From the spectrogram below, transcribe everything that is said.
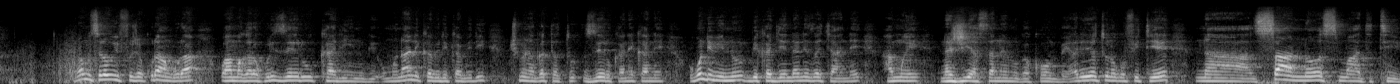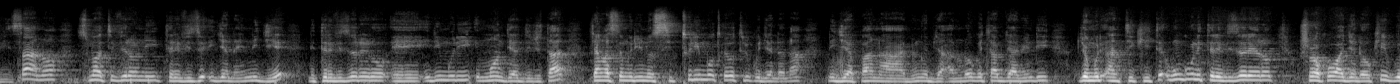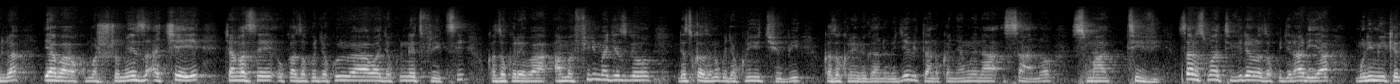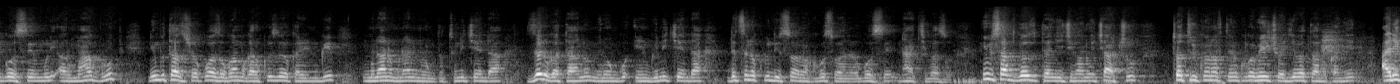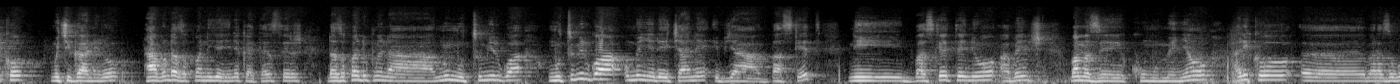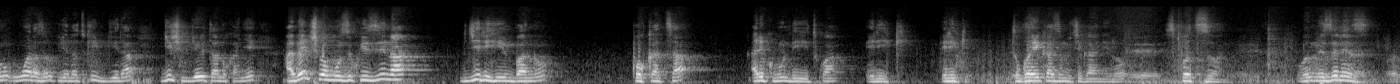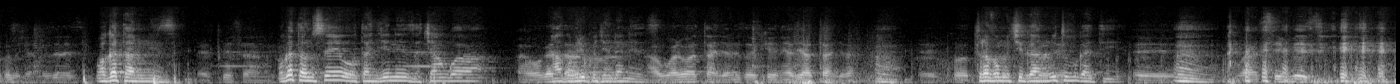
uramutse rero wifuje kurangura wahamagara kuri zeru karindwi umunani kabiri kabiri cumi na gatatu zeru kane kane. Ubundi ibintu bikagenda neza cyane hamwe na ji ya sano yo mu gakombe. Ari rero tunagufitiye na sano smart tv sano smart tv rero ni televiziyo igendanye n'igihe ni televiziyo rero eh, iri muri monde ya digital cyangwa se muri ino si turimo twebwe turi kugendana n'igihe apana bimwe bya analogue cyangwa bya bindi byo muri antiquite ubu ngubu ni televiziyo rero ushobora kuba wagenda ukigurira yaba ku mashusho meza akeye cyangwa se ukaza kujya kuri wajya kuri netflix ukaza kureba amafilimi agezweho ndetse ukaza no kujya kuri youtube ukaza kureba ibiganiro bigiye bitandukanye hamwe na sano smart tv sano smart tv rero uraza kugera hariya muri mike rwose muri arumaha group. Nimba utazi ushobora kubaza guhamagara kuri zeru karindwi umunani umunani mirongo itatu n'icyenda zeru gatanu mirongo irindwi n'icyenda ndetse no ku bindi bisobanuro bakagusobanurira rwose nta kibazo. Nk'ibisanzwe dutangiye ikiganiro cyacu tuba turi kubona bafite ibikorwa benshi bagiye batandukanye ariko mu kiganiro ntabwo ndaza kuba ni jyenyine kayita ya serge ndaza kuba ndi kumwe n'umutumirwa umutumirwa umenyereye cyane ibya basket ni basket ni ho abenshi bamaze kumumenyaho ariko eh, baraza no kugenda twibwira byinshi bigiye bitandukanye abenshi bamuzi ku izina ry'irihimbano pokatsa ariko ubundi yitwa eric eric tuguhaye ikaze mu kiganiro Eh. sport zone umeze neza? Wa gatanu mwiza wa gatanu se wawutangiye neza cyangwa ntabwo biri kugenda neza? Ntabwo wari watangira neza weekend yari yatangira. Ah. Eh, turava mu kiganiro season- uhita uvuga ati Eh, Ah. simbizi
